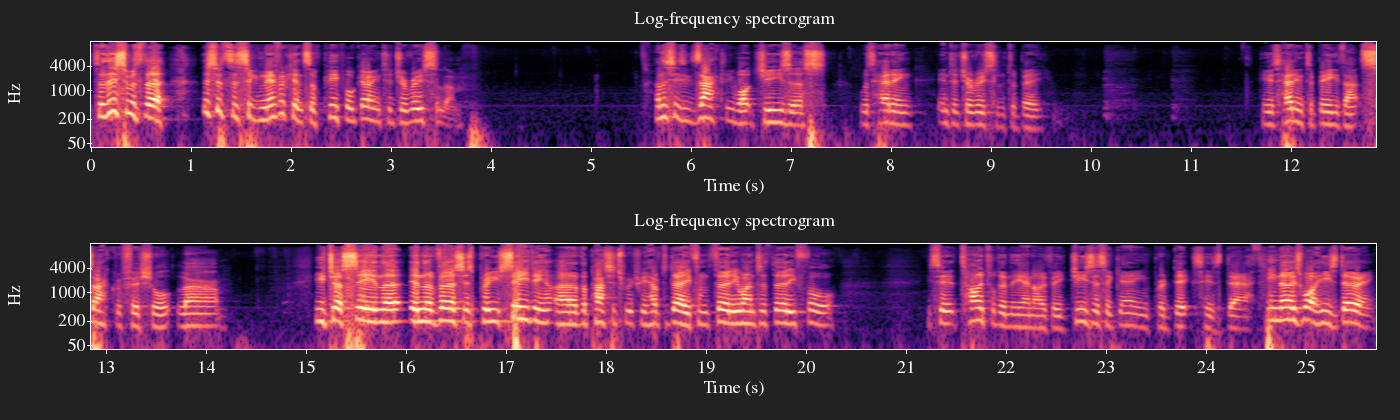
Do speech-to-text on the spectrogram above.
So this was the, this was the significance of people going to Jerusalem. And this is exactly what Jesus was heading into Jerusalem to be. He was heading to be that sacrificial lamb. You just see in the, in the verses preceding uh, the passage which we have today, from 31 to 34, you see it titled in the NIV Jesus again predicts his death. He knows what he's doing.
